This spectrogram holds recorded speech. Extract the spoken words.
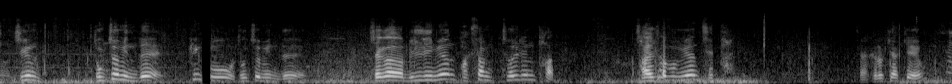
어, 지금 동점인데, 동점인데, 제가 밀리면 박상철님 탓. 잘 잡으면 제 탓. 자, 그렇게 할게요. 차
